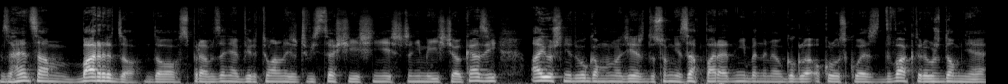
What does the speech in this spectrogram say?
Zachęcam bardzo do sprawdzenia wirtualnej rzeczywistości, jeśli jeszcze nie mieliście okazji, a już niedługo, mam nadzieję, że dosłownie za parę dni będę miał Google Oculus Quest 2, które już do mnie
